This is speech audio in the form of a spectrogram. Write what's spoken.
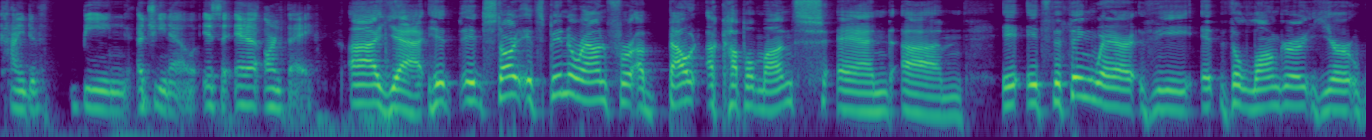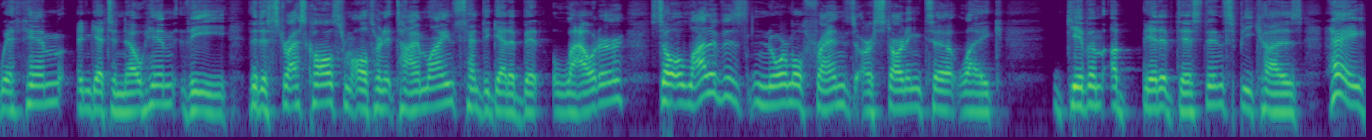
kind of being a Geno, is uh, aren't they? Uh yeah, it it start it's been around for about a couple months and um it, it's the thing where the it, the longer you're with him and get to know him, the the distress calls from alternate timelines tend to get a bit louder. So a lot of his normal friends are starting to like give him a bit of distance because hey,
